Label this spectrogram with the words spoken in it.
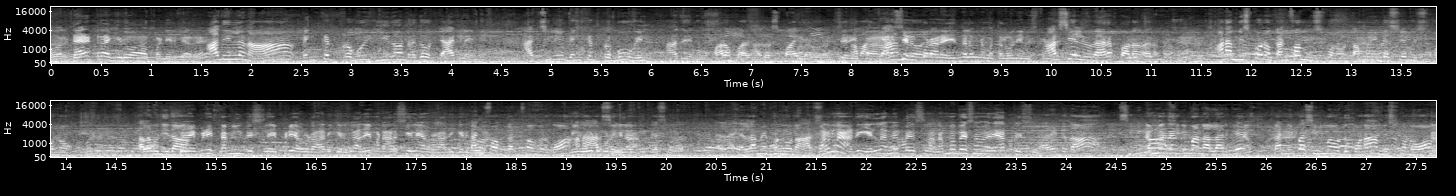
அவர் டேரக்டரா ஹீரோவா பண்ணியிருக்காரு. அது இல்லைன்னா வெங்கட் பிரபு ஹீரோன்றது ஒரு tag line actually Venkat Prabhu வில் அது எனக்கு படம் பாருங்க அது ஸ்பாயில் அரசியல் போறாரு இந்த அளவுக்கு நம்ம தளபதி மிஸ் பண்ணி அரசியல் வேற படம் வேற. ஆனா மிஸ் பண்ணோம் கன்ஃபார்ம் மிஸ் பண்ணோம் தமிழ் இண்டஸ்ட்ரியே மிஸ் பண்ணோம். தளபதி தான். எப்படி தமிழ் இண்டஸ்ட்ரியில் எப்படி அவரோட ஆதிக்கம் இருக்கோ அதே மாதிரி அரசியலையும் அவரோட ஆதிக்கம் இருக்கும் கன்ஃபார்ம் கன்ஃபார்ம் இருக்கும். நீங்க ஆனா ஓட்டு அரசியல் போடுவீங்களா? எல்லாம் எல்லாமே பண்ணுவோம் பண்ணலாம் அது எல்லாமே பேசலாம். நம்ம பேசாம வேற யார் பேசுவோம் கரெக்ட் தான். சினிமா சினிமா நல்லா இருக்கு. கண்டிப்பா சினிமா விட்டு போனா மிஸ் பண்ணுவோம்.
